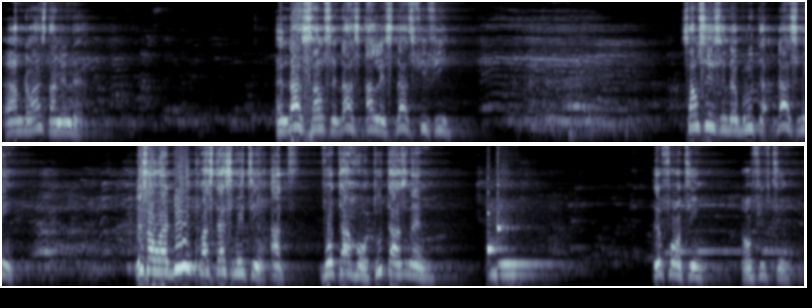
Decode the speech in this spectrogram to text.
I'm the one standing there. And that's Samson, that's Alice, that's Fifi. Samson is in the blue tie. That's me. This one we're doing pastors meeting at Voter Hall 2014 or 15.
